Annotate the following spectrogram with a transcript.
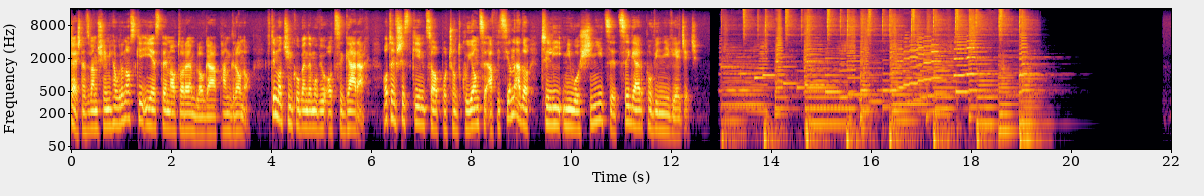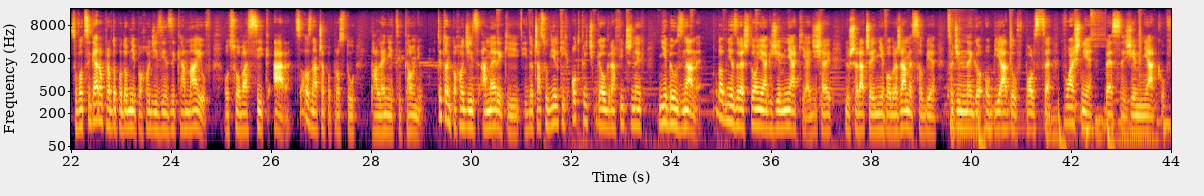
Cześć, nazywam się Michał Gronowski i jestem autorem bloga Pan Grono. W tym odcinku będę mówił o cygarach, o tym wszystkim, co początkujący aficionado, czyli miłośnicy cygar powinni wiedzieć. Słowo cygaro prawdopodobnie pochodzi z języka Majów, od słowa sig-ar, co oznacza po prostu palenie tytoniu. Tytoń pochodzi z Ameryki i do czasu wielkich odkryć geograficznych nie był znany. Podobnie zresztą jak ziemniaki, a dzisiaj już raczej nie wyobrażamy sobie codziennego obiadu w Polsce właśnie bez ziemniaków.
